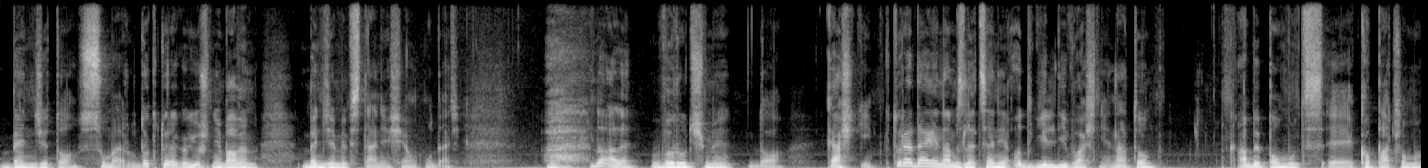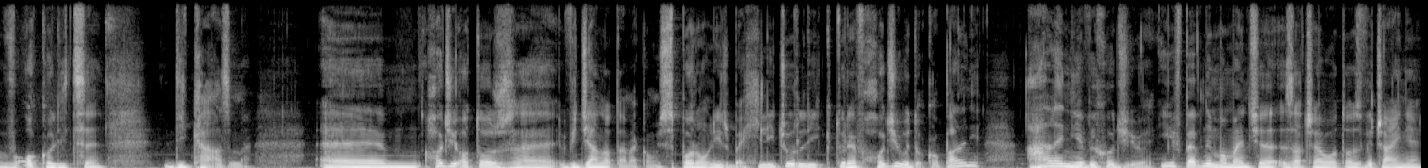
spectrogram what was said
będzie to Sumeru, do którego już niebawem będziemy w stanie się udać. No ale wróćmy do Kaśki, która daje nam zlecenie od gildii właśnie na to, aby pomóc y, kopaczom w okolicy Dikazm. Chodzi o to, że widziano tam jakąś sporą liczbę hiliczurli, które wchodziły do kopalni, ale nie wychodziły. I w pewnym momencie zaczęło to zwyczajnie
